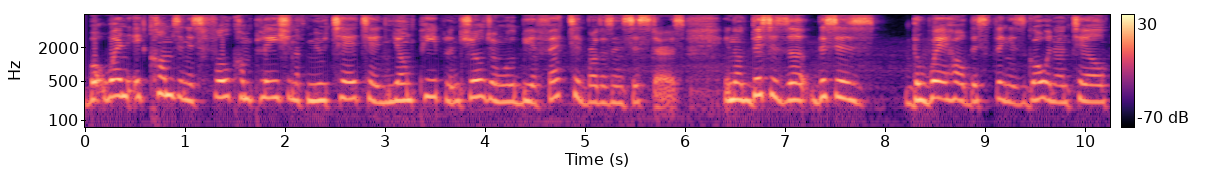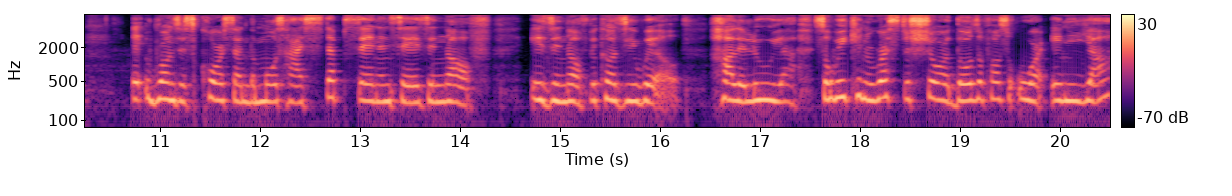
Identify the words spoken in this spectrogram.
But when it comes in its full completion of mutating, young people and children will be affected, brothers and sisters. You know, this is a this is the way how this thing is going until it runs its course and the Most High steps in and says, "Enough is enough," because He will. Hallelujah. So we can rest assured, those of us who are in Yah,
